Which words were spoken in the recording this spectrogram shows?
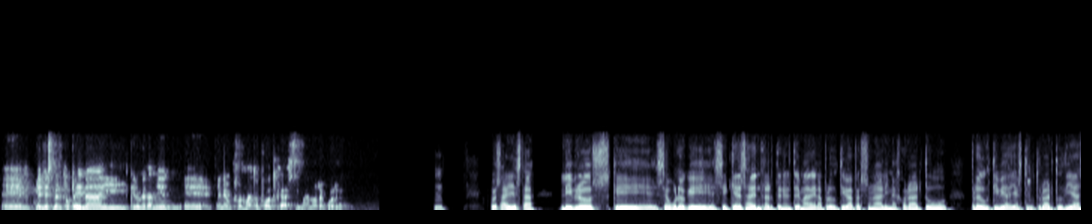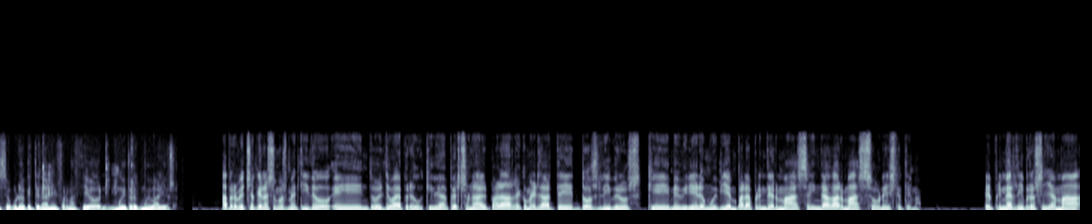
Eh, él es Berto Pena y creo que también eh, tiene un formato podcast, si mal no recuerdo. Pues ahí está. Libros que seguro que si quieres adentrarte en el tema de la productividad personal y mejorar tu productividad y estructurar tu día, seguro que te dan información muy, muy valiosa. Aprovecho que nos hemos metido en todo el tema de productividad personal para recomendarte dos libros que me vinieron muy bien para aprender más e indagar más sobre este tema. El primer libro se llama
